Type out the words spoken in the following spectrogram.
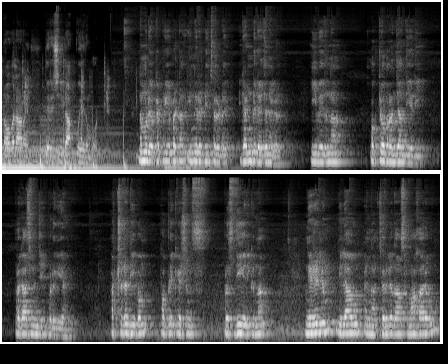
നോവലാണ് തിരശീല ഉയരുമ്പോൾ. നമ്മുടെയൊക്കെ പ്രിയപ്പെട്ട ഇന്ദിര ടീച്ചറുടെ രണ്ട് രചനകൾ ഈ വരുന്ന ഒക്ടോബർ അഞ്ചാം തീയതി പ്രകാശനം ചെയ്യപ്പെടുകയാണ് അക്ഷരദീപം പബ്ലിക്കേഷൻസ് പ്രസിദ്ധീകരിക്കുന്ന നിഴലും നിലാവും എന്ന ചെറുകഥാ സമാഹാരവും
